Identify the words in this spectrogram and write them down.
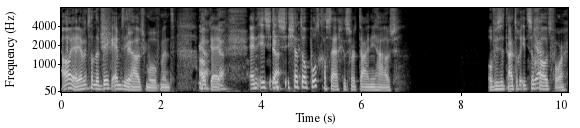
Oh ja, jij bent van de Big Empty Ja. House Movement. Oké. ja. En is, is Chateau Podcast eigenlijk een soort tiny house? Of is het daar toch iets te groot voor?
